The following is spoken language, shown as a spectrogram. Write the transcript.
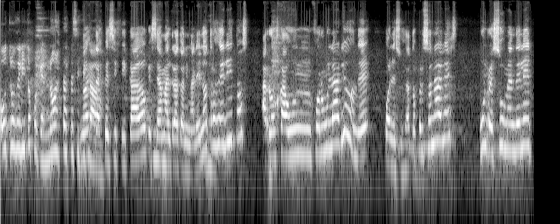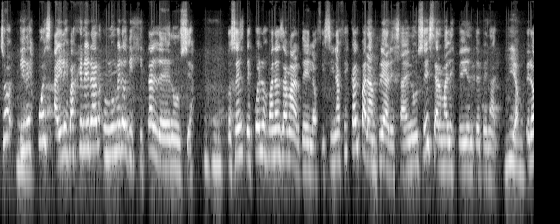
otros delitos porque no está especificado. No está especificado que sea maltrato animal. En otros delitos arroja un formulario donde ponen sus datos personales, un resumen del hecho y después ahí les va a generar un número digital de Entonces, después los van a llamar de la oficina fiscal para ampliar esa denuncia y se arma el expediente penal. Bien. Pero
